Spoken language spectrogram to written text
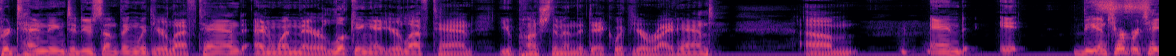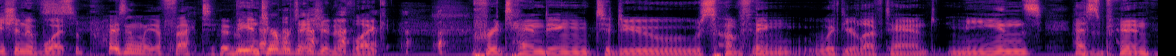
pretending to do something with your left hand, and when they're looking at your left hand, you punch them in the dick with your right hand. Um, and it, the interpretation of what surprisingly effective. the interpretation of like pretending to do something with your left hand means has been,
